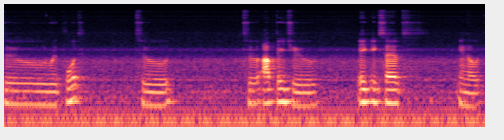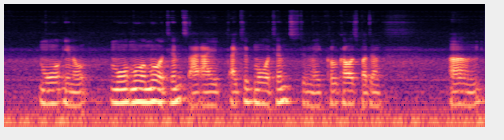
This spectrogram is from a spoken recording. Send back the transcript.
to report to to update you except you know more you know more more more attempts. I, I, I took more attempts to make cold calls but um, um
